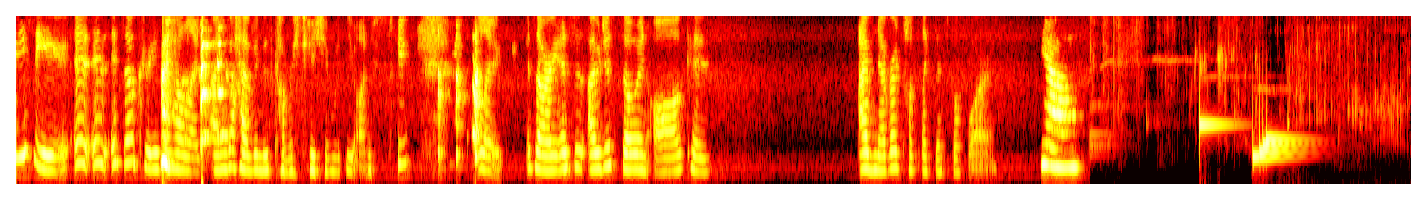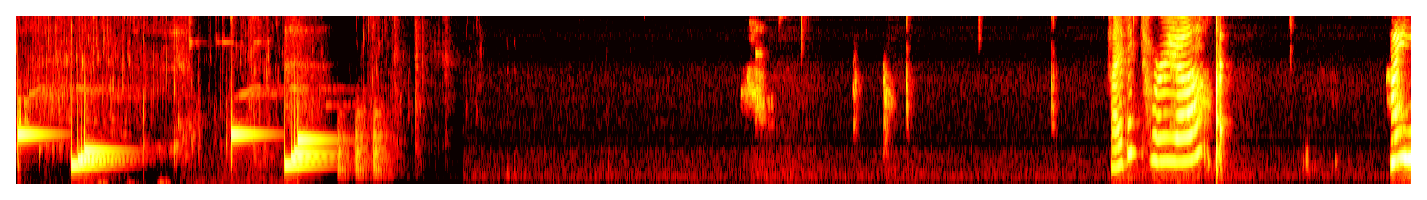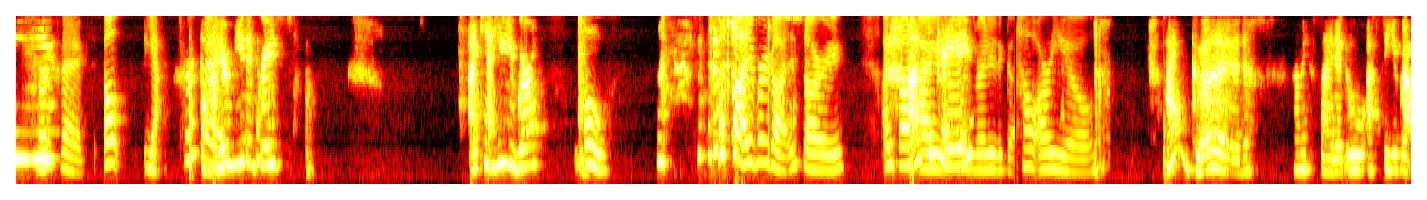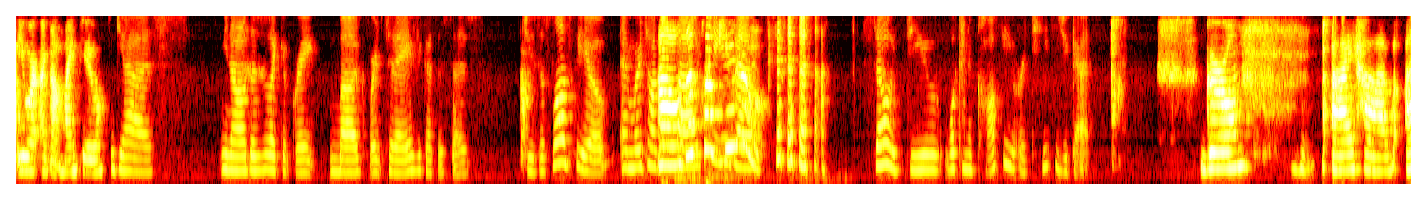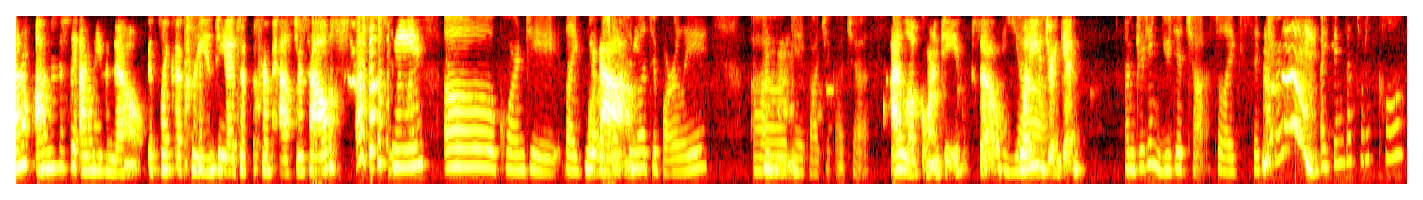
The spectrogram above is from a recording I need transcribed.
crazy. It, it, it's so crazy how like I'm having this conversation with you. Honestly, like sorry, it's just I'm just so in awe because I've never talked like this before. Yeah. Hi, Victoria. Hi. Perfect. Oh, yeah, perfect. Oh, you're muted, Grace. I can't hear you, girl. Oh. I forgot. Sorry. I thought That's I okay. was ready to go. How are you? I'm good. I'm excited. Ooh, I see you got yours. I got mine too. Yes. You know, this is like a great mug for today because it says Jesus loves you. And we're talking Oh, about that's so Jesus. so, do you what kind of coffee or tea did you get? Girl, I have, I don't, honestly, I don't even know. It's like a Korean tea I took from Pastor's house. Tea. oh, corn tea. Like, bar- Yeah. like similar to barley. Oh, Mhm. okay, gotcha, gotcha. I love corn tea. So, what are you drinking? I'm drinking yujacha, so like citrus. Mm. I think that's what it's called.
